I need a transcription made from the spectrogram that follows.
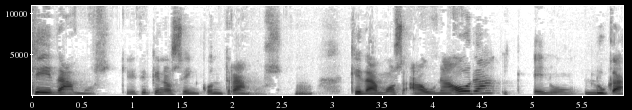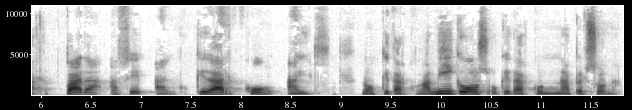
quedamos, quiere decir que nos encontramos, ¿no? quedamos a una hora en un lugar para hacer algo, quedar con alguien, ¿no? quedar con amigos o quedar con una persona,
